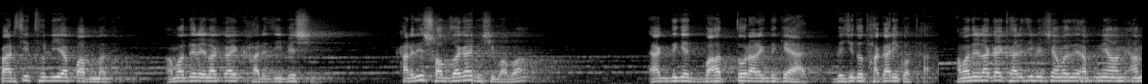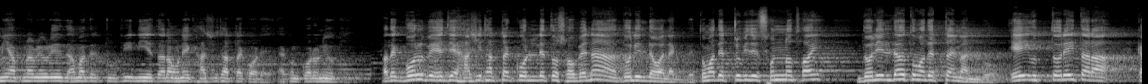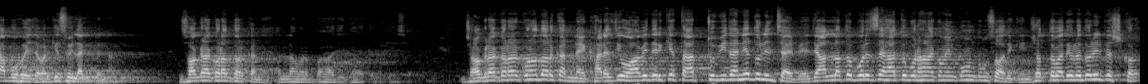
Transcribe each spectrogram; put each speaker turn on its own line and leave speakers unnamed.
পার্চিথুলিয়া পাবনা থেকে। আমাদের এলাকায় খারেজি বেশি। খারেজি সব জায়গায় বেশি বাবা। একদিকে বাহাত্তর, আরেকদিকে এক। বেশি তো থাকারই কথা। আমাদের এলাকায় খারিজি বেশি, আমাদের আপনি, আমি- আপনার আমাদের টুপি নিয়ে তারা অনেক হাসি ঠাট্টা করে। এখন করণীয় কি? তাদের বলবে যে হাসি ঠাট্টা করলে তো সবে না, দলিল দেওয়া লাগবে। তোমাদের টুপি যে সন্ন্যত হয়, দলিল দাও, তোমাদেরটাই মানবো। এই উত্তরেই তারা কাবু হয়ে যাবে, আর কিছুই লাগবে না। ঝগড়া করার দরকার নেই। আল্লাহ বাহাজি ঝগড়া করার কোনো দরকার নেই। খারেজি ওহাবিদেরকে তার টুপিটা নিয়ে দলিল চাইবে যে, আল্লাহ তো বলেছে হাতু বুরহানা কমেন কোন তুমি সদিকিন। সত্যবাদী হলে দলিল পেশ করো।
